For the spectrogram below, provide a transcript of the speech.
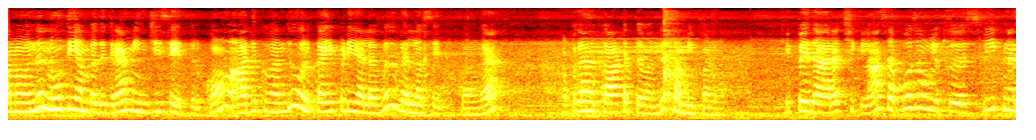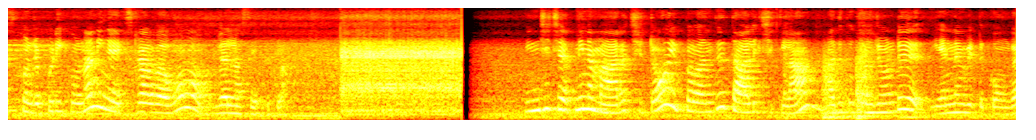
நம்ம வந்து நூற்றி ஐம்பது கிராம் இஞ்சி சேர்த்துருக்கோம். அதுக்கு வந்து ஒரு கைப்பிடி அளவு வெல்லம் சேர்த்துக்கோங்க. அப்போ தான் காட்டத்தை வந்து கம்மி பண்ணும். இப்போ இதை அரைச்சிக்கலாம். சப்போஸ் உங்களுக்கு ஸ்வீட்னஸ் கொஞ்சம் பிடிக்கும்னா நீங்கள் எக்ஸ்ட்ராவாகவும் வெல்லம் சேர்த்துக்கலாம். இஞ்சி சட்னி நம்ம அரைச்சிட்டோம். இப்போ வந்து தாளிச்சிக்கலாம். அதுக்கு கொஞ்சோண்டு எண்ணெய் விட்டுக்கோங்க.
